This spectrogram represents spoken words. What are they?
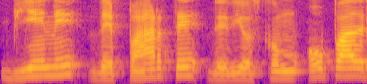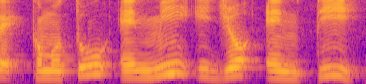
viene de parte de Dios. Como, oh Padre, como tú en mí y yo en ti.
